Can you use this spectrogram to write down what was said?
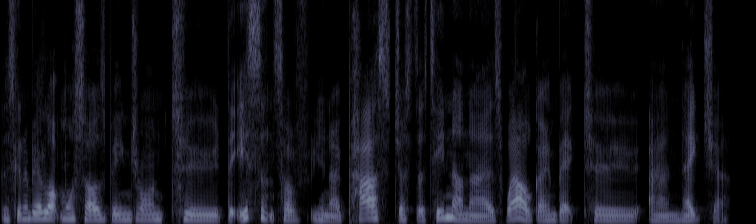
There's going to be a lot more souls being drawn to the essence of, you know, past just the tinana as well, going back to uh, nature.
